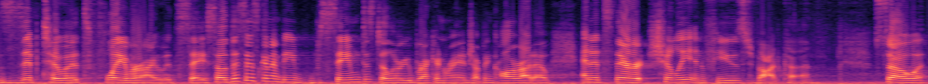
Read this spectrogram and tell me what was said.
zip to its flavor, I would say. So this is going to be same distillery, Breckenridge, up in Colorado, and it's their chili infused vodka. So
